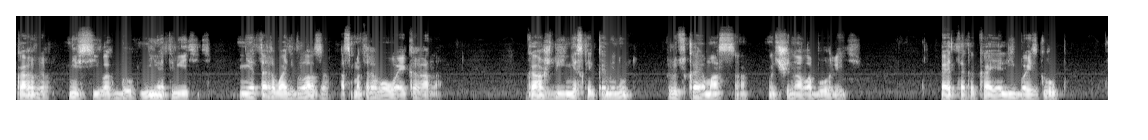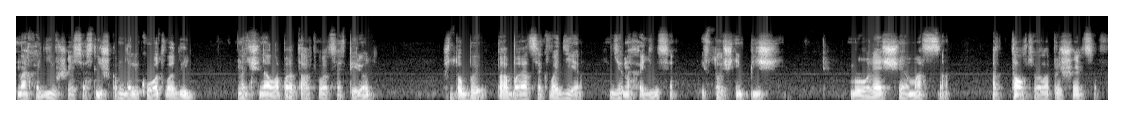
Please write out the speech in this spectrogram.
Карвер не в силах был ни ответить, ни оторвать глаза от смотрового экрана. Каждые несколько минут людская масса начинала бурлить. Это какая-либо из групп, находившаяся слишком далеко от воды, начинала проталкиваться вперед, чтобы пробраться к воде, где находился источник пищи. Бурлящая масса отталкивала пришельцев –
